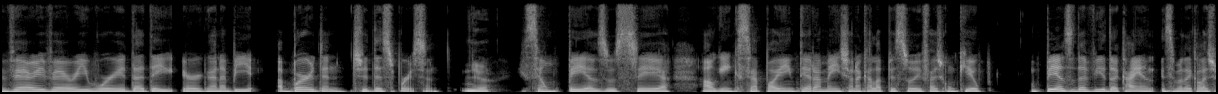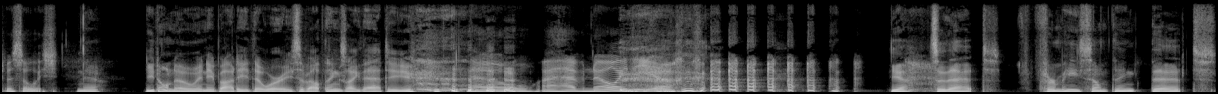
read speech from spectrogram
very very worried that they are going to be a burden to this person. Yeah. Ser um peso, ser alguém que se apoia inteiramente naquela pessoa e faz com que o peso da vida caia em cima daquelas pessoas. Yeah. You don't know anybody that worries about things like that, do you? No, I have no idea. yeah. So that, for me, something that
